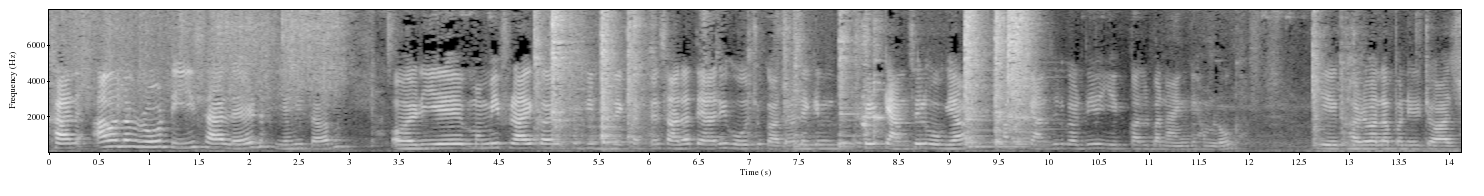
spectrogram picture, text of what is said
खाने मतलब रोटी सैलेड यही सब। और ये मम्मी फ्राई कर चुकी देख सकते हैं, सारा तैयारी हो चुका था, लेकिन फिर कैंसिल हो गया। हम लोग कैंसिल कर दिए, ये कल बनाएँगे हम लोग। ये घर वाला पनीर जो आज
